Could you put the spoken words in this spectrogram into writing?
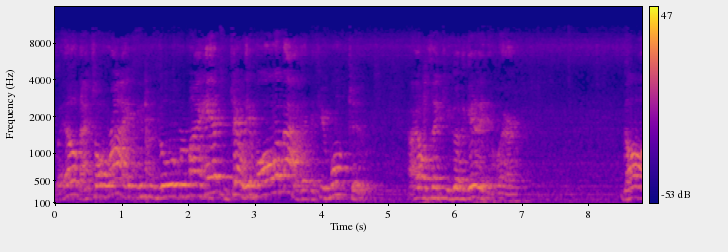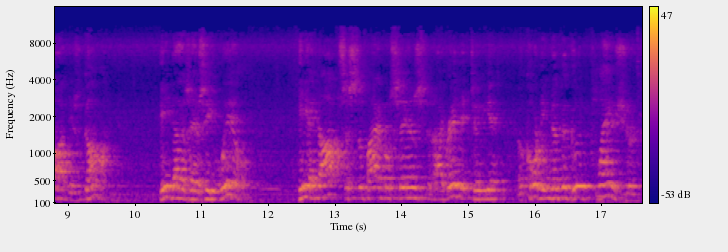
Well, that's all right. You can go over my head and tell him all about it if you want to. I don't think you're going to get anywhere. God is God. He does as He will. He adopts us, the Bible says, and I read it to you, according to the good pleasure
